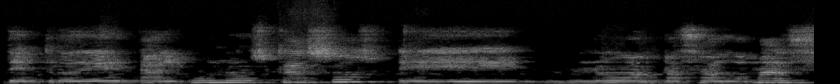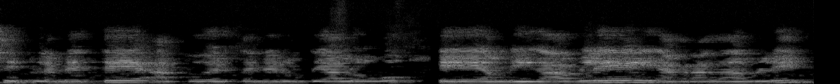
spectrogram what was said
Dentro de algunos casos eh, no han pasado más, simplemente a poder tener un diálogo amigable y agradable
